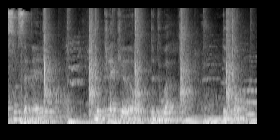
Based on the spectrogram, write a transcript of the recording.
morceau s'appelle Le claqueur de doigts devant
